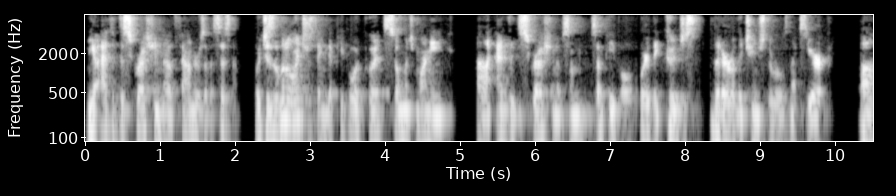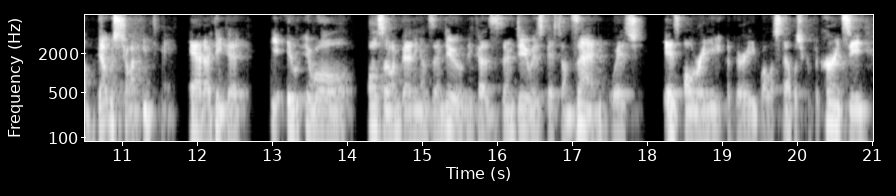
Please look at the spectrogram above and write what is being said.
you know at the discretion of founders of a system, which is a little interesting that people would put so much money uh, at the discretion of some some people, where they could just literally change the rules next year. Um, that was shocking to me, and I think that it, it will also. I'm betting on Zendoo because Zendoo is based on Zen, which is already a very well established cryptocurrency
